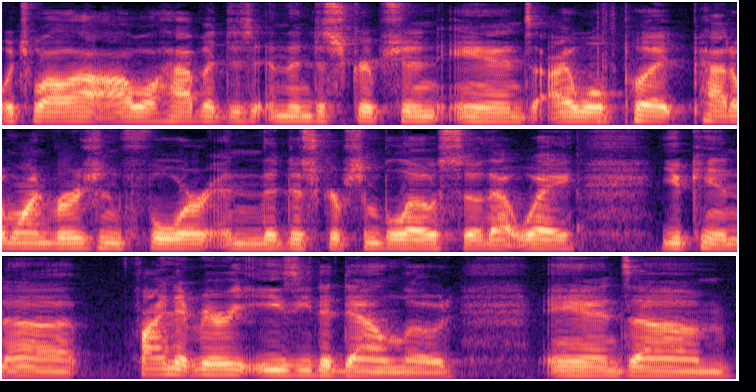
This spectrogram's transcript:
which while I will have it in the description and I will put Padawan version 4 in the description below so that way you can uh, find it very easy to download and um,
